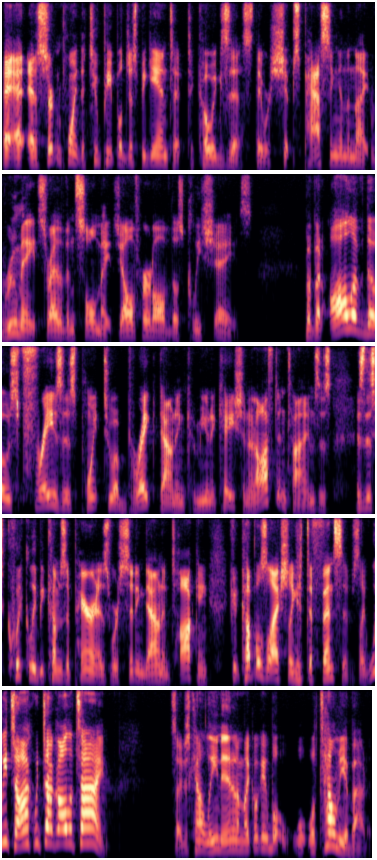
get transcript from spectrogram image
At, at, a certain point, the two people just began to, to coexist. They were ships passing in the night, roommates rather than soulmates. Y'all have heard all of those cliches. But, but all of those phrases point to a breakdown in communication. And oftentimes, as, as this quickly becomes apparent as we're sitting down and talking, couples will actually get defensive. It's like, we talk, we talk all the time. So I just kind of lean in and I'm like, okay, well, well, tell me about it.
